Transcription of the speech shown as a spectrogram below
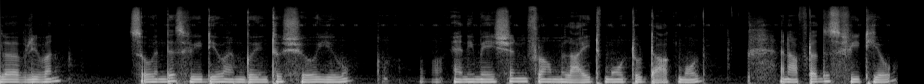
hello everyone. So in this video i'm going to show you uh, animation from light mode to dark mode. And after this video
